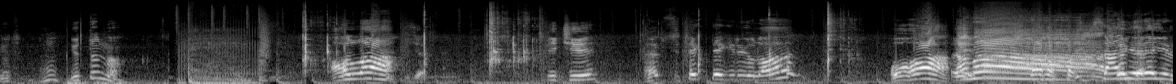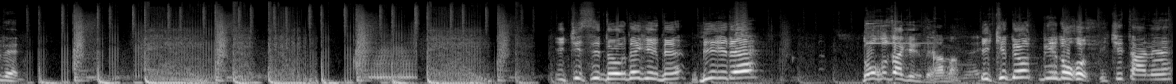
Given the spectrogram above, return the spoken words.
Yut. Yuttun mu? Allah! İki. Hepsi tek de giriyor lan. Oha! Tamam. İki saniyede girdi. İkisi dörde girdi. Biri de dokuza girdi. Tamam. İki dört bir dokuz. İki tane.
